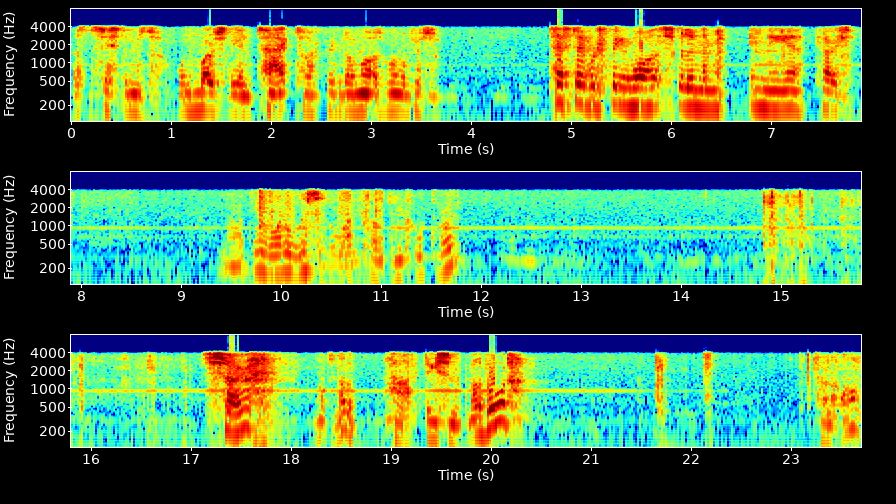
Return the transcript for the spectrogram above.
as the systems were mostly intact, I figured I might as well just test everything while it's still in the in the uh, case. No idea why all this is all unplugged and pulled through. So, that's another half decent motherboard. Turn it off.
